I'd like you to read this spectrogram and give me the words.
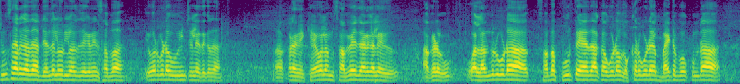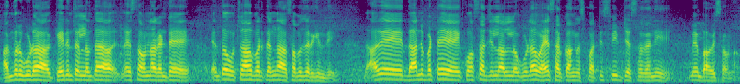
చూశారు కదా దెందలూరులో జరిగిన సభ. ఎవరు కూడా ఊహించలేదు కదా. అక్కడ కేవలం సభే జరగలేదు. అక్కడ వాళ్ళందరూ కూడా సభ పూర్తయ్యేదాకా కూడా ఒక్కరు కూడా బయట పోకుండా అందరూ కూడా కేరింతలంతా వేస్తూ ఉన్నారంటే ఎంతో ఉత్సాహభరితంగా ఆ సభ జరిగింది. అదే దాన్ని బట్టే కోస్తా జిల్లాల్లో కూడా వైఎస్ఆర్ కాంగ్రెస్ పార్టీ స్వీప్ చేస్తుందని మేము భావిస్తూ ఉన్నాం.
